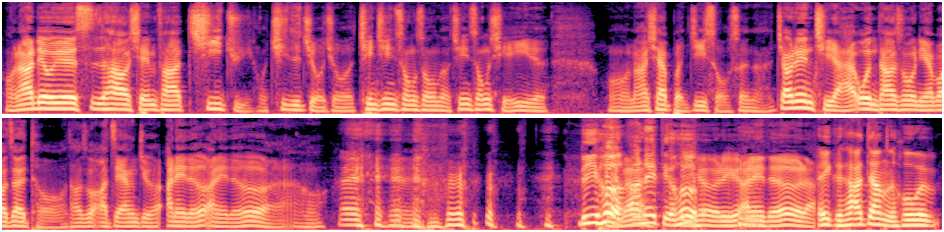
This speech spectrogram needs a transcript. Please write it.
哦，那六月四号先发七局，哦，七十九球，轻轻松松的，轻松写意的，哦，拿下本季首胜啊。教练起来还问他说：“你要不要再投？”他说：“啊，这样就安内德，安内德啊。”哦，厉害，安内德 赫，厉害，安内德了。哎，可他这样子会不会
